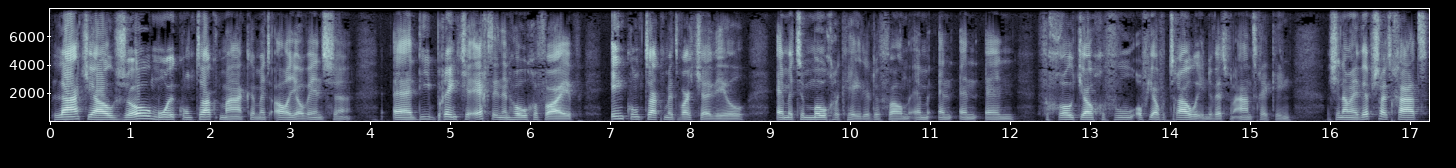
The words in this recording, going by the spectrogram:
laat jou zo mooi contact maken met al jouw wensen. En die brengt je echt in een hoge vibe. In contact met wat jij wil. En met de mogelijkheden ervan. En, en, en, en vergroot jouw gevoel of jouw vertrouwen in de wet van aantrekking. Als je naar mijn website gaat,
